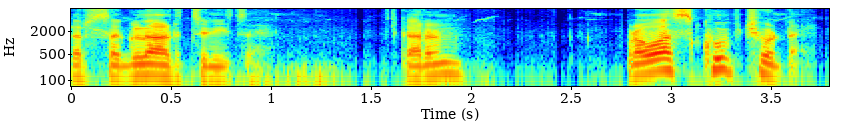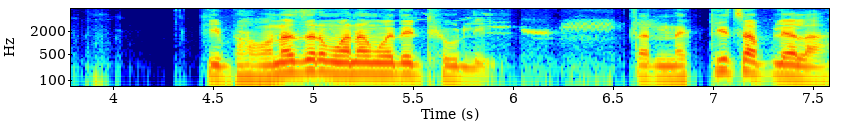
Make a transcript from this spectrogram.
तर सगळं अडचणीचं आहे. कारण प्रवास खूप छोटा आहे. ही भावना जर मनामध्ये ठेवली तर नक्कीच आपल्याला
